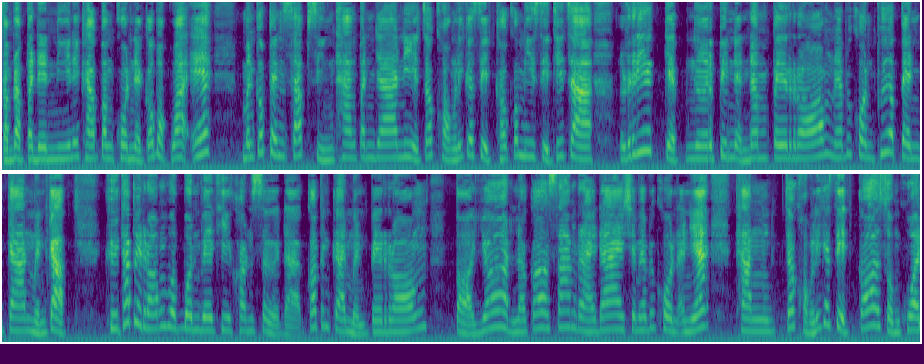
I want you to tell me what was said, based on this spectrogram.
สำหรับประเด็นนี้นะครับบางคนเนี่ยก็บอกว่าเอ๊ะมันก็เป็นทรัพย์สินทางปัญญานี่เจ้าของลิขสิทธิ์เขาก็มีสิทธิ์ที่จะเรียกเก็บเงินศิลปินเนี่ยนำไปร้องนะทุกคนเพื่อเป็นการเหมือนกับ คือถ้าไปร้องบนบนเวทีคอนเสิร์ตอะก็เป็นการเหมือนไปร้องต่อยอดแล้วก็สร้างรายได้ใช่ไหมทุกคนอันเนี้ยทางเจ้าของลิขสิทธิ์ก็สมควร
